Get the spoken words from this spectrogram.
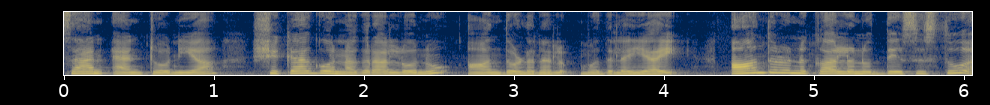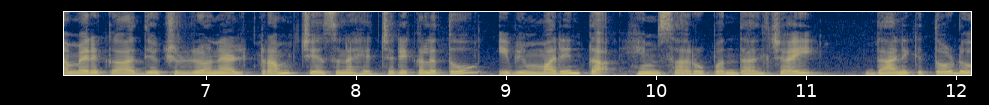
శాన్ ఆంటోనియా షికాగో నగరాల్లోనూ ఆందోళనలు మొదలయ్యాయి. ఆందోళనకారులను ఉద్దేశిస్తూ అమెరికా అధ్యక్షుడు డొనాల్డ్ ట్రంప్ చేసిన హెచ్చరికలతో ఇవి మరింత హింసారూపం దాల్చాయి. దానికి తోడు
